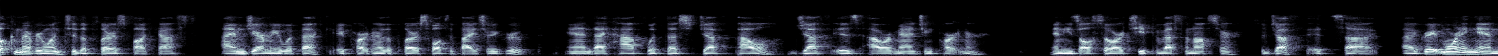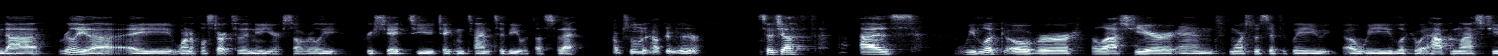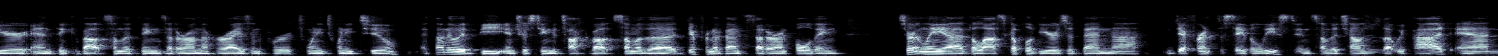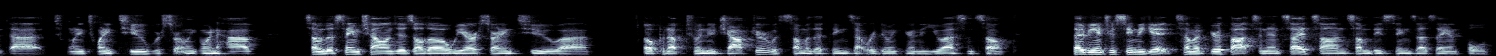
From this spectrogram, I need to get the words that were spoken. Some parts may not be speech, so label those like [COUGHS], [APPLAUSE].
Welcome everyone to the Polaris podcast. I'm Jeremy Witbeck, a partner of the Polaris Wealth Advisory Group, and I have with us Jeff Powell. Jeff is our managing partner, and he's also our chief investment officer. So Jeff, it's uh, a great morning and uh, really a, a wonderful start to the new year. So really appreciate you taking the time to be with us today. Absolutely. Happy New Year. So Jeff, as we look over the last year and more specifically, uh, we look at what happened last year and think about some of the things that are on the horizon for 2022. I thought it would be interesting to talk about some of the different events that are unfolding. Certainly, uh, the last couple of years have been uh, different to say the least in some of the challenges that we've had. And uh, 2022, we're certainly going to have some of the same challenges, although we are starting to uh, open up to a new chapter with some of the things that we're doing here in the US. And so that'd be interesting to get some of your thoughts and insights on some of these things as they unfold.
